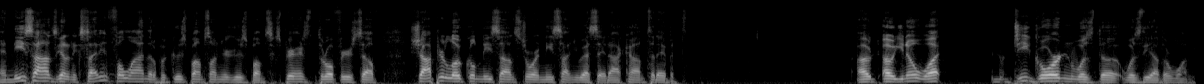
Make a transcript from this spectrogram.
And Nissan's got an exciting full line that'll put goosebumps on your goosebumps. Experience the thrill for yourself. Shop your local Nissan store at nissanusa.com today. But oh, oh, you know what? Dee Gordon was the was the other one.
